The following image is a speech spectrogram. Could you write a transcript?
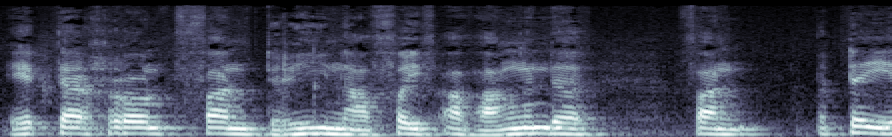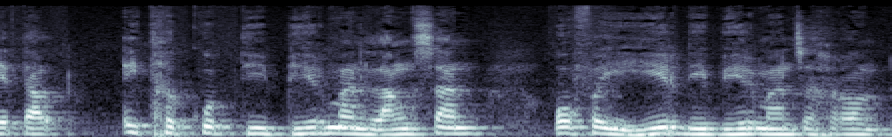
hektaar grond van 3 na 5 afhangende van party het al uitgekoop die buurman langsaan of hy huur die buurman se grond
